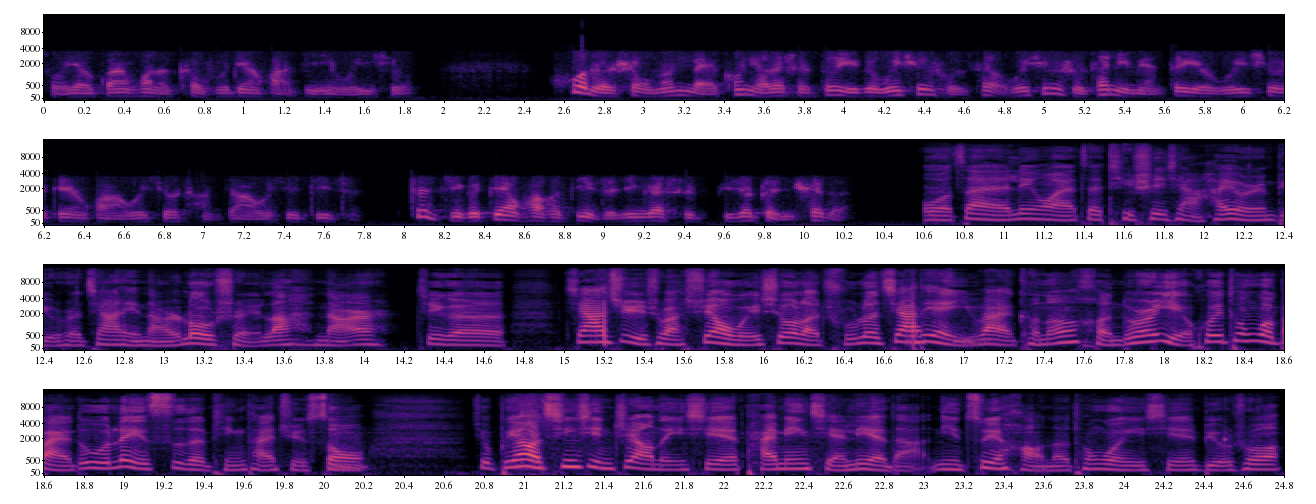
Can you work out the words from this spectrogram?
索要官方的客服电话进行维修，或者是我们买空调的时候都有一个维修手册，维修手册里面都有维修电话、维修厂家、维修地址，这几个电话和地址应该是比较准确的。我再另外再提示一下，还有人比如说家里哪儿漏水了，哪儿这个家具是吧需要维修了，除了家电以外，可能很多人也会通过百度类似的平台去搜，就不要轻信这样的一些排名前列的。你最好呢通过一些比如说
